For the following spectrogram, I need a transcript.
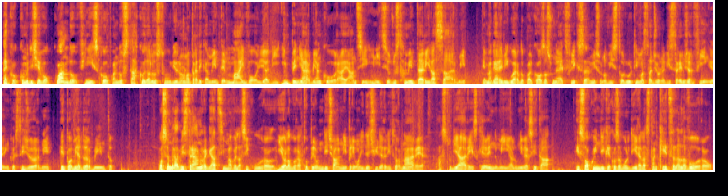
Ecco, come dicevo, quando finisco, quando stacco dallo studio, non ho praticamente mai voglia di impegnarmi ancora e anzi inizio giustamente a rilassarmi e magari mi guardo qualcosa su Netflix, mi sono visto l'ultima stagione di Stranger Things in questi giorni e poi mi addormento. Può sembrarvi strano ragazzi, ma ve l'assicuro, io ho lavorato per 11 anni prima di decidere di tornare a studiare iscrivendomi all'università e so quindi che cosa vuol dire la stanchezza dal lavoro,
